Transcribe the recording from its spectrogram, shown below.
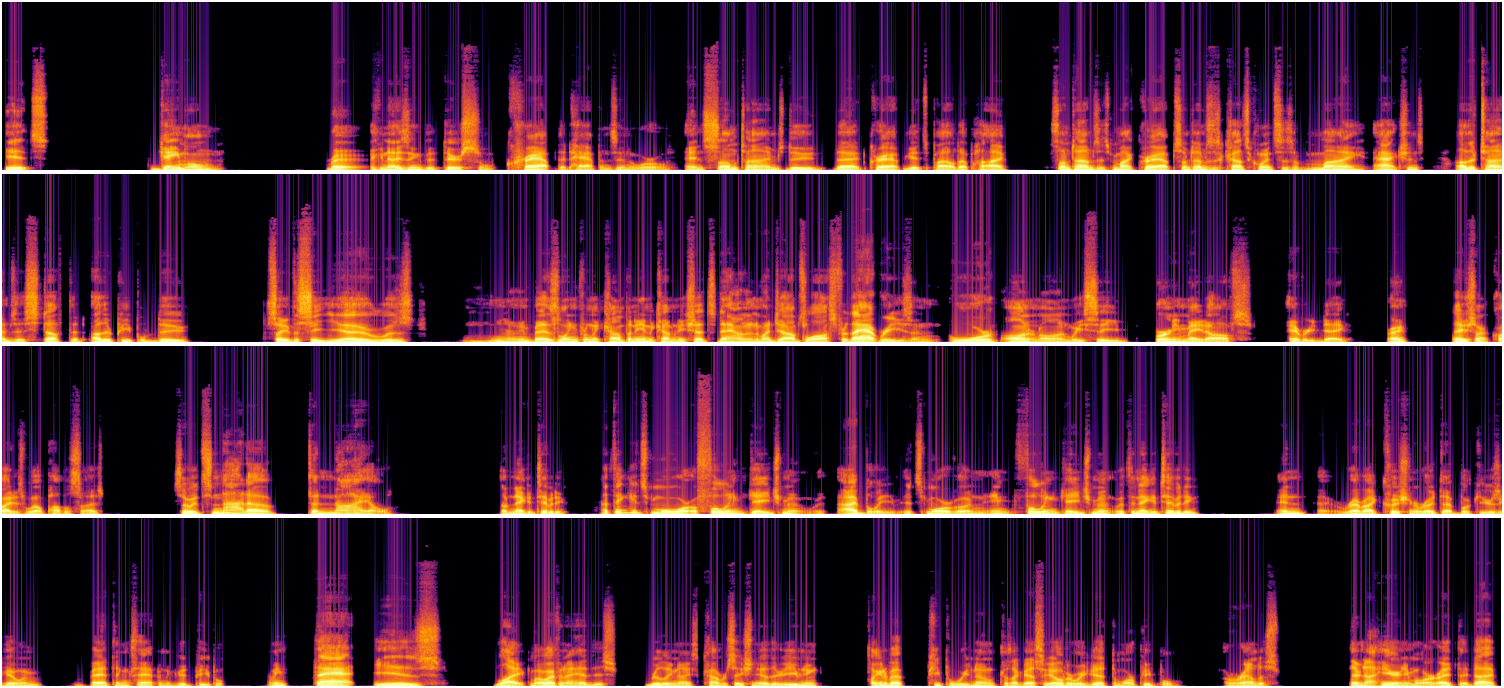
It's game on. Recognizing that there's some crap that happens in the world. And sometimes, dude, that crap gets piled up high. Sometimes it's my crap. Sometimes it's consequences of my actions. Other times it's stuff that other people do. Say the CEO was, you know, embezzling from the company and the company shuts down and my job's lost for that reason. Or on and on. We see Bernie Madoffs every day, right? They just aren't quite as well publicized. So it's not a denial of negativity. I think it's more a full engagement with, I believe it's more of a full engagement with the negativity. And uh, Rabbi Kushner wrote that book years ago when bad things happen to good people. I mean, that is life. My wife and I had this really nice conversation the other evening talking about people we know, because I guess the older we get, the more people around us, they're not here anymore, right? They died.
